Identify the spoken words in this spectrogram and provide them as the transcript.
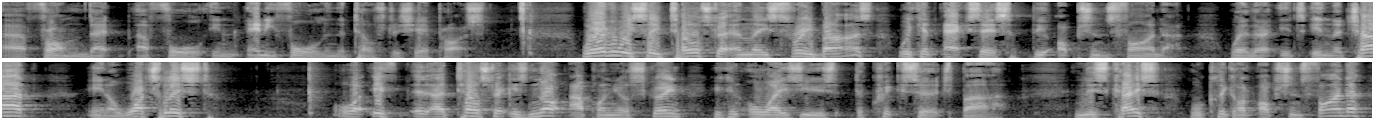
uh, from that uh, fall in any fall in the Telstra share price. Wherever we see Telstra and these three bars, we can access the options finder, whether it's in the chart, in a watch list, or if a Telstra is not up on your screen, you can always use the quick search bar. In this case, we'll click on Options Finder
